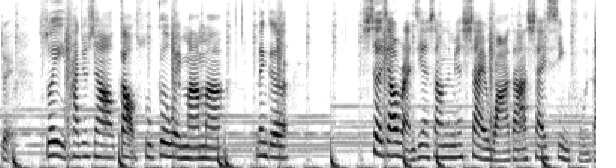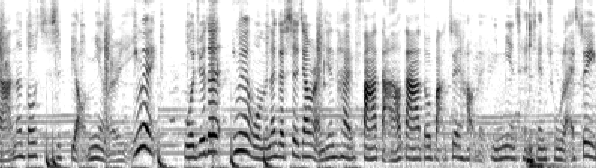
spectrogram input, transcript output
对，所以他就是要告诉各位妈妈，那个社交软件上那边晒娃的、晒幸福的，那都只是表面而已，因为。我觉得，因为我们那个社交软件太发达，然后大家都把最好的一面呈现出来，所以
